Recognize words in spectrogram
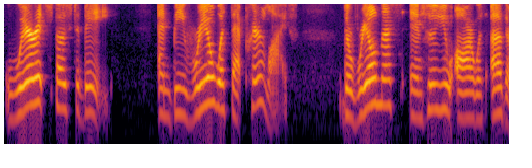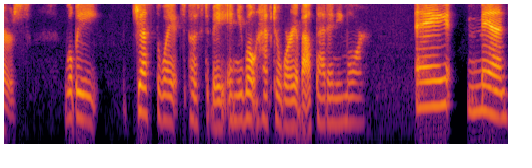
where it's supposed to be and be real with that prayer life, the realness in who you are with others will be just the way it's supposed to be. And you won't have to worry about that anymore. Amen.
